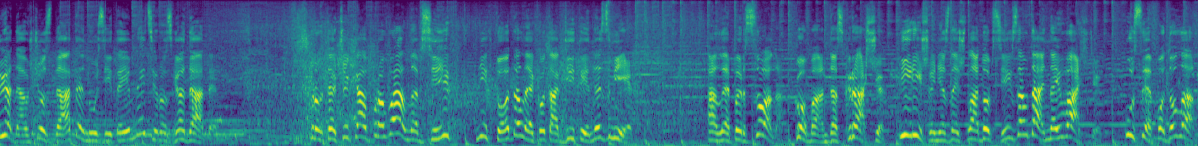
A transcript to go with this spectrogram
Гадав, що здатен усі таємниці розгадати. Проте чекав провал на всіх, ніхто далеко так дійти не зміг. Але персона команда з кращих, і рішення знайшла до всіх завдань найважчих. Усе подолали,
